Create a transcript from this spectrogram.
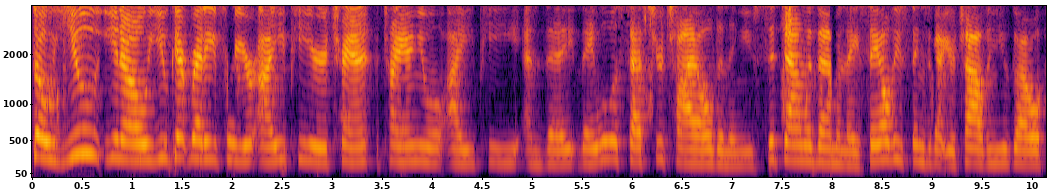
So you, you know, you get ready for your IEP your tri- triannual IEP, and they they will assess your child, and then you sit down with them, and they say all these things about your child, and you go,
